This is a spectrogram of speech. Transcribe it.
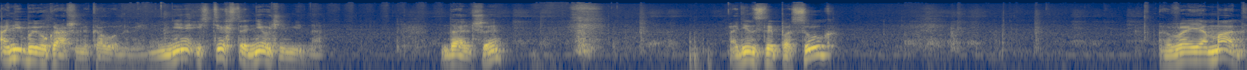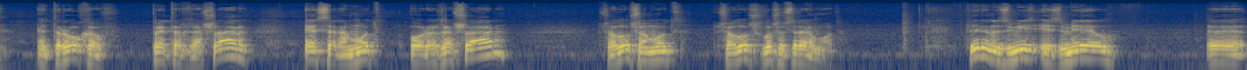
они были украшены колоннами. Не, из текста не очень видно. Дальше. Одиннадцатый посуг. Ваямад эт рохов петах гашар, эсарамот ора гашар, шалош амот, шалош лошесер амот. Теперь он изме- измерил э,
